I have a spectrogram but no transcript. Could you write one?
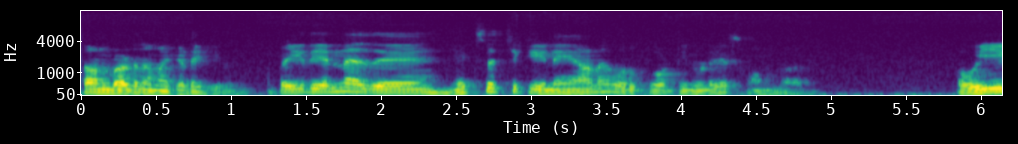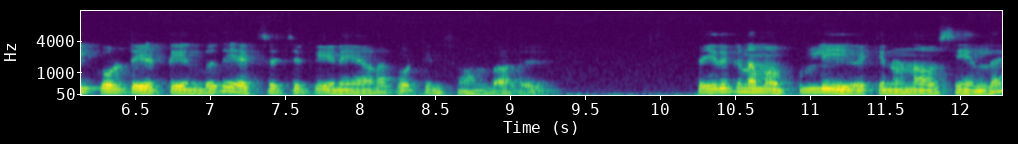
சமன்பாடு நமக்கு கிடைக்குது. இப்போ இது என்ன இது? எக்ஸ்ஹெச்சுக்கு இணையான ஒரு கோட்டினுடைய சமன்பாடு. ஒய் ஈக்குவல் டு எட்டு என்பது எக்ஸ்ஹெச்சுக்கு இணையான கோட்டின் சமன்பாடு. இப்போ இதுக்கு நம்ம புள்ளி வைக்கணும்னு அவசியம் இல்லை.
